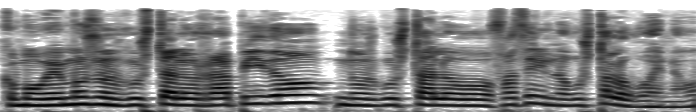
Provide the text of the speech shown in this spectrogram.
Como vemos, nos gusta lo rápido, nos gusta lo fácil y nos gusta lo bueno.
